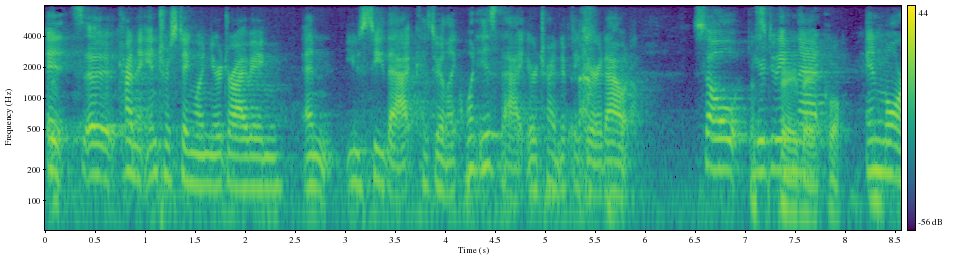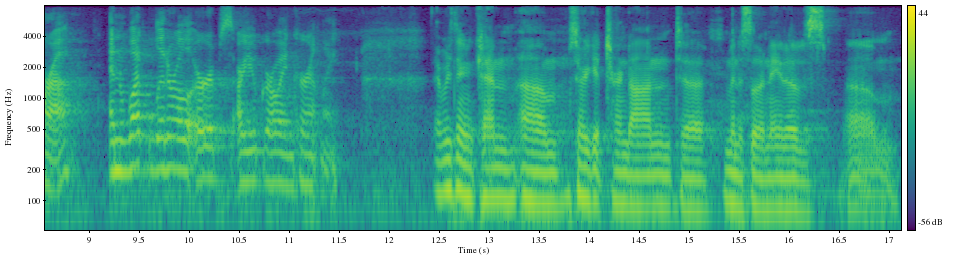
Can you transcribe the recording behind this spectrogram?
It's uh, kind of interesting when you're driving and you see that because you're like, what is that? You're trying to figure it out. So That's you're doing very, very that cool. in Mora. And what literal herbs are you growing currently? Everything can um, started to get turned on to Minnesota natives. Um,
